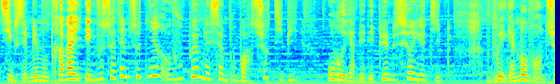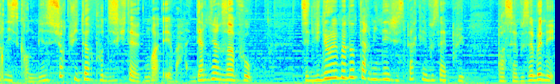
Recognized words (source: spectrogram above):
Si vous aimez mon travail et que vous souhaitez me soutenir, vous pouvez me laisser un pourboire sur Tipeee ou regarder des pubs sur Utip. Vous pouvez également vous rendre sur Discord, bien sur Twitter pour discuter avec moi et avoir les dernières infos. Cette vidéo est maintenant terminée, j'espère qu'elle vous a plu. Pensez à vous abonner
